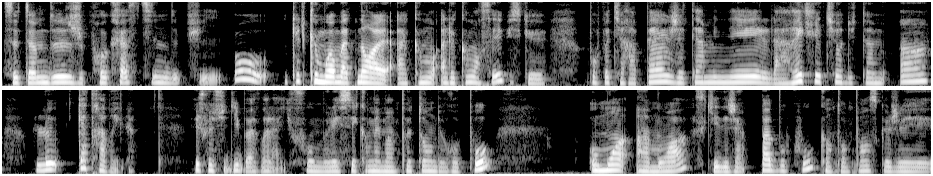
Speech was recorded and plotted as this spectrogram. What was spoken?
Ce tome 2, je procrastine depuis oh, quelques mois maintenant à, à le commencer, puisque, pour petit rappel, j'ai terminé la réécriture du tome 1 le 4 avril. Et je me suis dit, bah voilà, il faut me laisser quand même un peu de temps de repos au moins un mois, ce qui est déjà pas beaucoup quand on pense que je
